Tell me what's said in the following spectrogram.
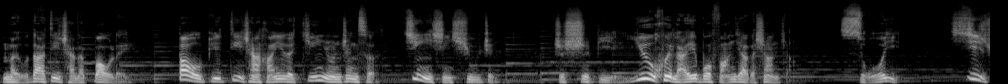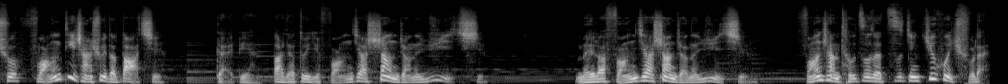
某大地产的暴雷，倒逼地产行业的金融政策进行修正。这势必又会来一波房价的上涨，所以祭出房地产税的大旗，改变大家对于房价上涨的预期。没了房价上涨的预期，房产投资的资金就会出来，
